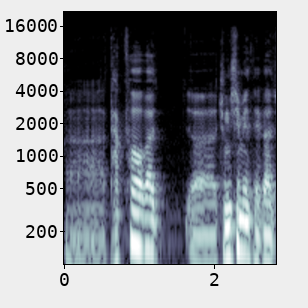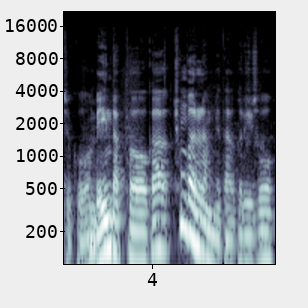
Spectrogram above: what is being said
아, 닥터가 어, 중심이 돼가지고 메인 닥터가 총괄을 합니다. 그리고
